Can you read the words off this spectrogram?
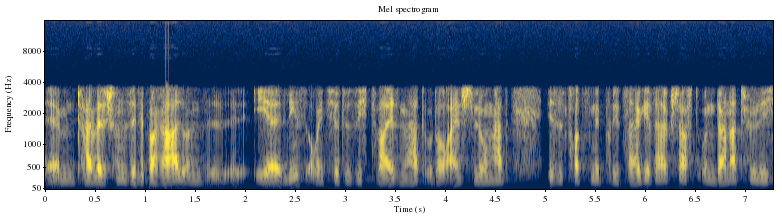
ähm, teilweise schon sehr liberal und äh, eher linksorientierte Sichtweisen hat oder Einstellungen hat, ist es trotzdem eine Polizeigewerkschaft und dann natürlich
